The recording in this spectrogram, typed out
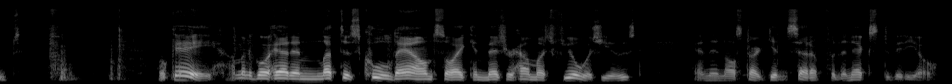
Oops. Okay, I'm going to go ahead and let this cool down so I can measure how much fuel was used and then I'll start getting set up for the next video.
